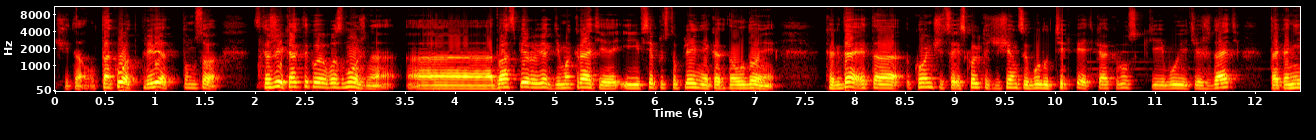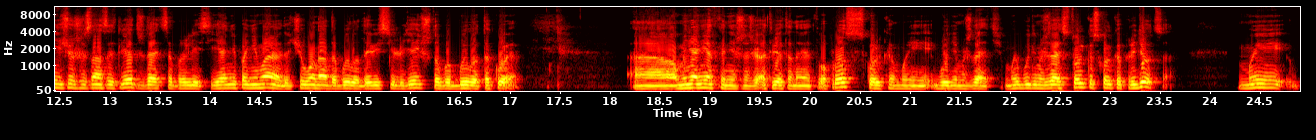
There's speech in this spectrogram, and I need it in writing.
читал. Так вот, привет, Тумсо. Скажи, как такое возможно? 21 а, век, демократия и все преступления как на ладони. Когда это кончится и сколько чеченцы будут терпеть? Как русские будете ждать, так они еще 16 лет ждать собрались. Я не понимаю, до чего надо было довести людей, чтобы было такое. А, у меня нет, конечно же, ответа на этот вопрос, сколько мы будем ждать. Мы будем ждать столько, сколько придется. Мы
